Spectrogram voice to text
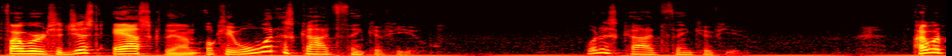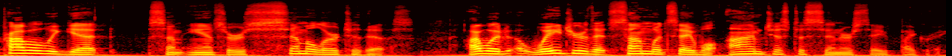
if I were to just ask them, okay, well, what does God think of you? What does God think of you? I would probably get some answers similar to this. I would wager that some would say, well, I'm just a sinner saved by grace.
